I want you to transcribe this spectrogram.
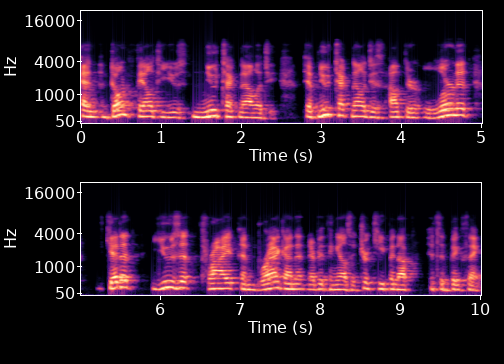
and don't fail to use new technology. If new technology is out there, learn it, get it, use it, thrive, and brag on it, and everything else that you're keeping up. It's a big thing.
